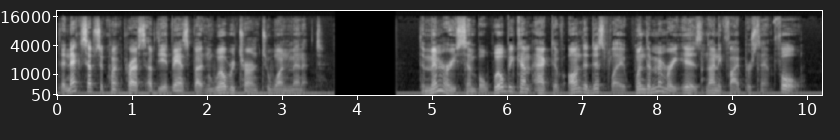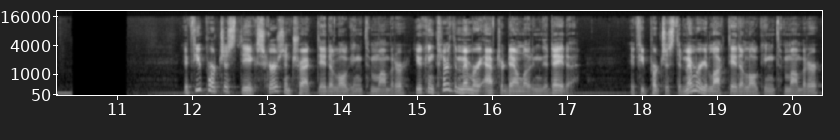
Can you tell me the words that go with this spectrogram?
the next subsequent press of the advance button will return to 1 minute. The memory symbol will become active on the display when the memory is 95% full. If you purchase the Excursion-Trac data logging thermometer, you can clear the memory after downloading the data. If you purchase the Memory Lock data logging thermometer,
